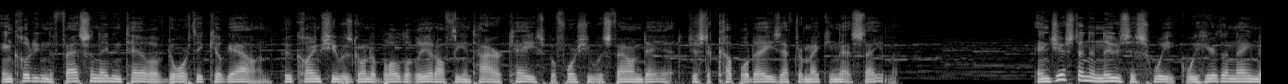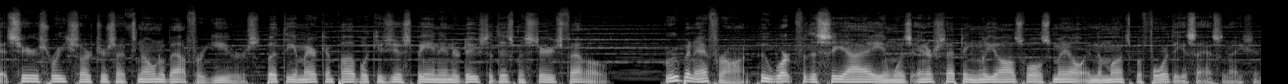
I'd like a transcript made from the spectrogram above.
including the fascinating tale of Dorothy Kilgallen, who claimed she was going to blow the lid off the entire case before she was found dead, just a couple days after making that statement. And just in the news this week, we hear the name that serious researchers have known about for years, but the American public is just being introduced to this mysterious fellow. Reuben Efron, who worked for the CIA and was intercepting Lee Oswald's mail in the months before the assassination.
